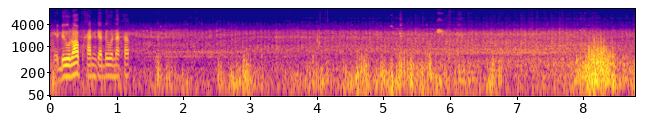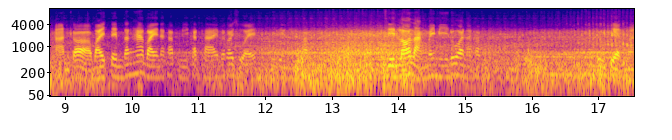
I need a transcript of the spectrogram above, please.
เดี๋ยวดูรอบคันกันดูนะครับ ฐาน ก็ใบเต็มทั้ง 5 ใบนะครับ มีคัดท้ายไม่ค่อยสวยนะครับจีนล้อหลังไม่มีรั่วนะครับจึงเปลี่ยนมา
